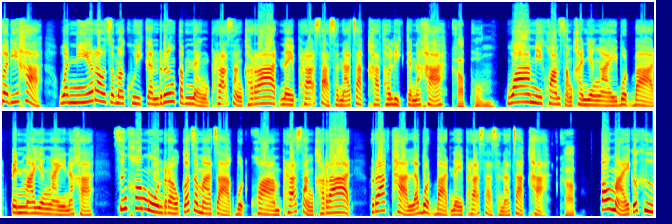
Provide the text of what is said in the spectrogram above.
สวัสดีค่ะ วันนี้เราจะมาคุยกันเรื่องตำแหน่งพระสังฆราชในพระศาสนาจักรคาทอลิกกันนะคะ ครับผม ว่ามีความสำคัญยังไงบทบาทเป็นมายังไงนะคะ ซึ่งข้อมูลเราก็จะมาจากบทความพระสังฆราช รากฐานและบทบาทในพระศาสนาจักรค่ะ ครับ เป้าหมายก็คือ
